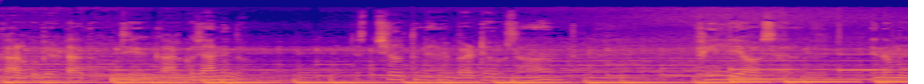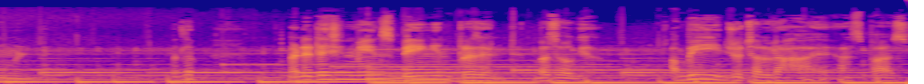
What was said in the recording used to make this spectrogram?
कार को भी हटा दो। ठीक है, कार को जाने दो। चिल तुम यहाँ बैठे हो, शांत। Feel yourself in the moment मतलब meditation means being in present बस हो गया। अभी जो चल रहा है आसपास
